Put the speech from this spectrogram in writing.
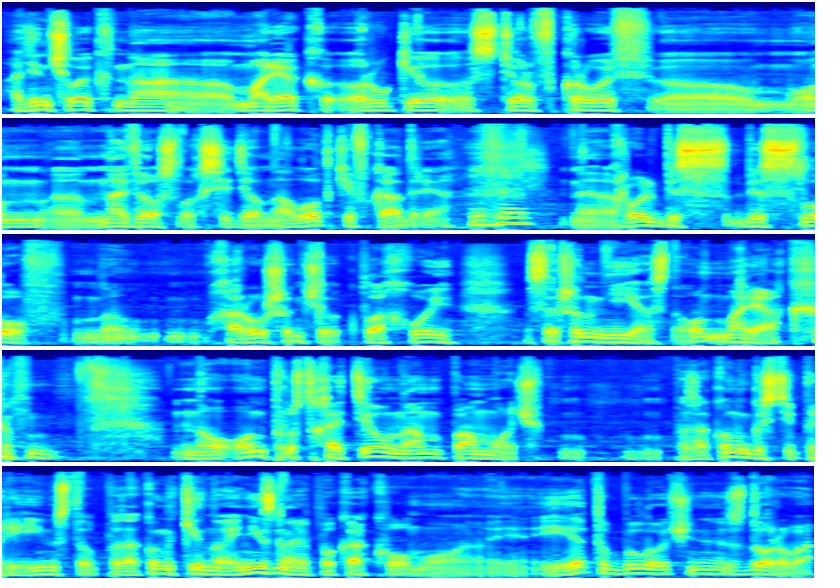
один человек на моряк руки стер в кровь, э, он на веслах сидел на лодке в кадре. Угу. Роль без, без слов. Ну, хороший человек, плохой, совершенно не ясно. Он моряк. Но он просто хотел нам помочь. По закону гостеприимства, по закону кино. Я не знаю, по какому по-другому. И это было очень здорово.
